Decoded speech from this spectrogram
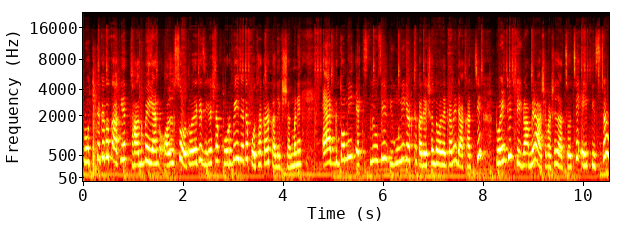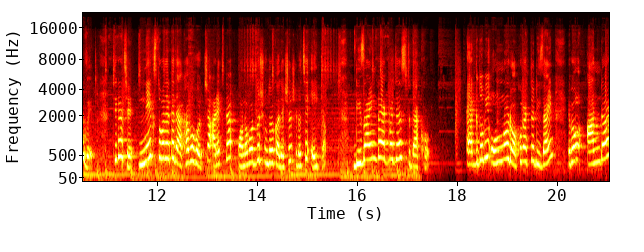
প্রত্যেকে তো তাকিয়ে থাকবেই। অ্যান্ড অলসো তোমাদেরকে জিজ্ঞাসা করবেই যে এটা কোথাকার কালেকশন মানে একদমই এক্সক্লুসিভ ইউনিক একটা কালেকশন তোমাদেরকে আমি দেখাচ্ছি। টোয়েন্টি থ্রি গ্রামের আশেপাশে যাচ্ছে হচ্ছে এই পিসটার ওয়েট ঠিক আছে? নেক্সট তোমাদেরকে দেখাবো হচ্ছে আরেকটা অনবদ্য সুন্দর কালেকশন সেটা হচ্ছে এইটা। ডিজাইনটা একবার জাস্ট দেখো। একদমই অন্য রকম একটা ডিজাইন এবং আন্ডার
